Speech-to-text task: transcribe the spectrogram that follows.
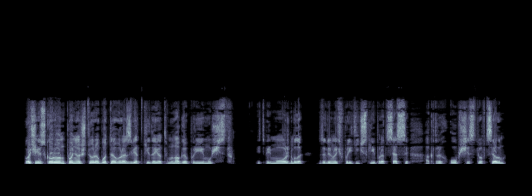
Очень скоро он понял, что работа в разведке дает много преимуществ, и теперь можно было заглянуть в политические процессы, о которых общество в целом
